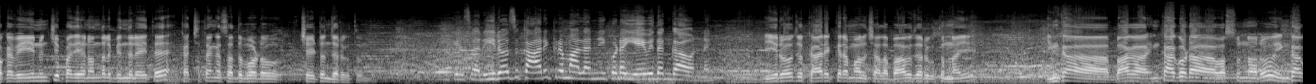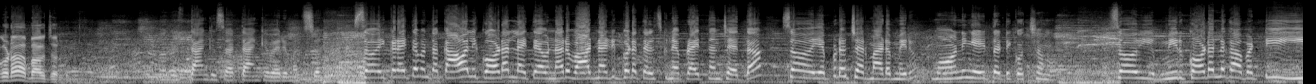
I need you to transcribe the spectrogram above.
ఒక వెయ్యి నుంచి పదిహేను వందల బిందులు అయితే ఖచ్చితంగా సర్దుబాటు చేయటం జరుగుతుంది. ఓకే సార్ ఈరోజు కార్యక్రమాలన్నీ కూడా ఏ విధంగా ఉన్నాయి? ఈరోజు కార్యక్రమాలు చాలా బాగా జరుగుతున్నాయి. ఇంకా బాగా ఇంకా కూడా వస్తున్నారు ఇంకా కూడా బాగా జరుగుతుంది. Thank you sir thank you very much sir so ఇక్కడైతే మనతో కావాలి కోడళ్ళు అయితే ఉన్నారు. వాడిని అడిగి కూడా తెలుసుకునే ప్రయత్నం చేద్దాం. సో ఎప్పుడు వచ్చారు మేడం మీరు? మార్నింగ్ ఎయిట్ థర్టీకి వచ్చాము. సో మీరు కోడళ్ళు కాబట్టి ఈ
